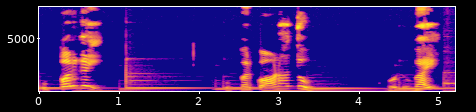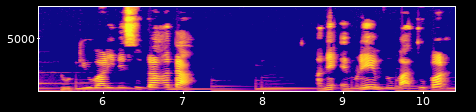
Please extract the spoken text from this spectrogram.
ઉપર ગઈ. ઉપર કોણ હતું? ગોલુભાઈ ટૂટિયું વાળીને સૂતા હતા. અને એમણે એમનું માથું પણ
